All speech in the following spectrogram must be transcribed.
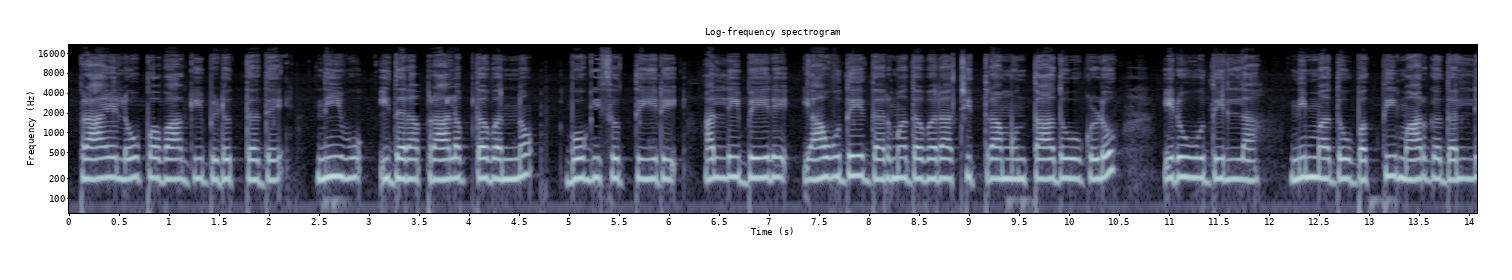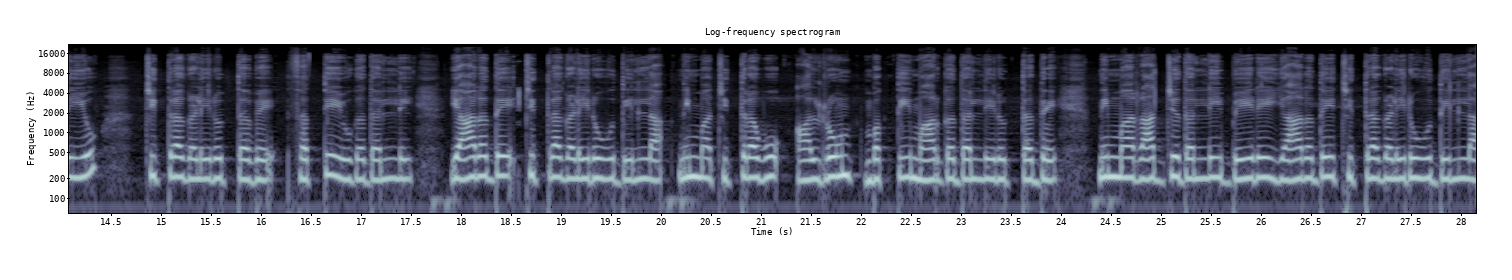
ಪ್ರಾಯಲೋಪವಾಗಿ ಬಿಡುತ್ತದೆ. ನೀವು ಇದರ ಪ್ರಾರಬ್ಧವನ್ನು ಭೋಗಿಸುತ್ತೀರಿ. ಅಲ್ಲಿ ಬೇರೆ ಯಾವುದೇ ಧರ್ಮದವರ ಚಿತ್ರ ಮುಂತಾದವುಗಳು ಇರುವುದಿಲ್ಲ. ನಿಮ್ಮದು ಭಕ್ತಿ ಮಾರ್ಗದಲ್ಲಿಯೂ ಚಿತ್ರಗಳಿರುತ್ತವೆ. ಸತ್ಯಯುಗದಲ್ಲಿ ಯಾರದೇ ಚಿತ್ರಗಳಿರುವುದಿಲ್ಲ. ನಿಮ್ಮ ಚಿತ್ರವು ಆಲ್ರೌಂಡ್ ಭಕ್ತಿ ಮಾರ್ಗದಲ್ಲಿರುತ್ತದೆ. ನಿಮ್ಮ ರಾಜ್ಯದಲ್ಲಿ ಬೇರೆ ಯಾರದೇ ಚಿತ್ರಗಳಿರುವುದಿಲ್ಲ.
